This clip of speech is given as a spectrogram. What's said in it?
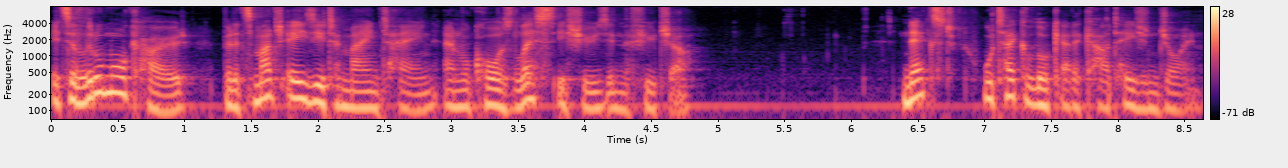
It's a little more code, but it's much easier to maintain and will cause less issues in the future. Next, we'll take a look at a Cartesian join.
